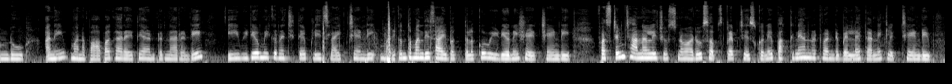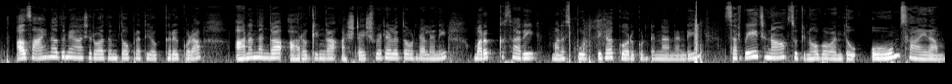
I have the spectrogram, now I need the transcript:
ఉండు అని మన బాబాగారు అయితే అంటున్నారండి. ఈ వీడియో మీకు నచ్చితే ప్లీజ్ లైక్ చేయండి. మరికొంతమంది సాయి భక్తులకు వీడియోని షేర్ చేయండి. ఫస్ట్ టైం ఛానల్ని చూసిన వారు సబ్స్క్రైబ్ చేసుకుని పక్కనే ఉన్నటువంటి బెల్ ఐకాన్ని క్లిక్ చేయండి. ఆ సాయినాథుని ఆశీర్వాదంతో ప్రతి ఒక్కరూ కూడా ఆనందంగా ఆరోగ్యంగా అష్టైశ్వర్యాలతో ఉండాలని మరొక్కసారి మనస్ఫూర్తిగా కోరుకుంటున్నానండి. సర్వేజన సుఖినోభవంతు ఓం సాయిరామ్.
